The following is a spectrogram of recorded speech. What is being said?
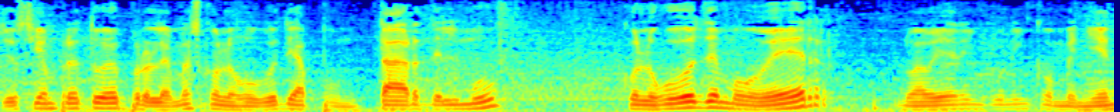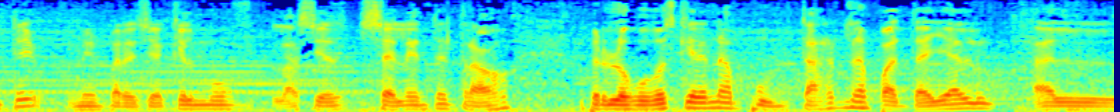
yo siempre tuve problemas con los juegos de apuntar del Move. Con los juegos de mover no había ningún inconveniente. Me parecía que el Move hacía excelente el trabajo. Pero los juegos que eran apuntar en la pantalla al, al,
